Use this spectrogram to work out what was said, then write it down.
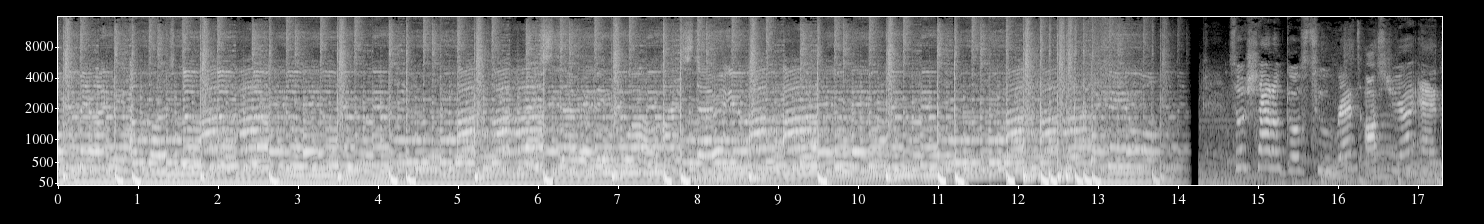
two. Austria and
